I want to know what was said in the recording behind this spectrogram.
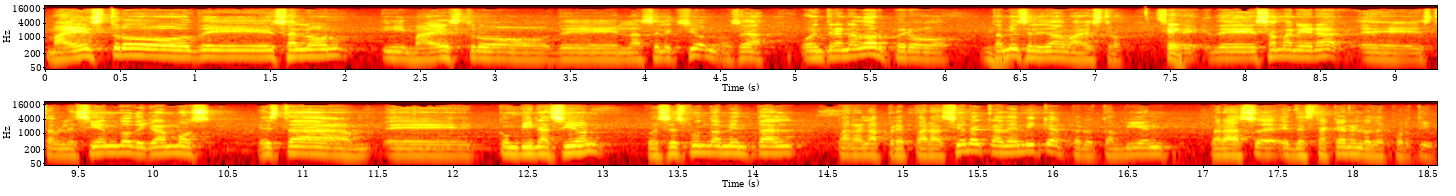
maestro de salón y maestro de la selección, o sea, o entrenador, pero también se le llama maestro. Eh, de esa manera, eh, estableciendo, digamos, esta eh, combinación, pues es fundamental para la preparación académica, pero también para destacar en lo deportivo.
